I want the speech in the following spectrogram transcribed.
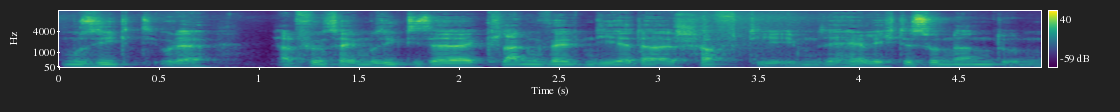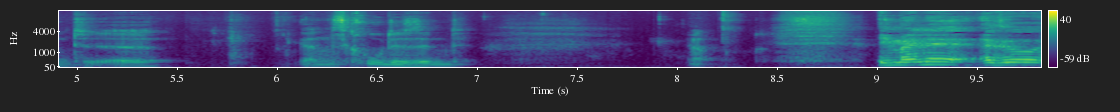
Musik oder Anführungszeichen Musik dieser Klangwelten, die er da erschafft, die eben sehr herrlich dissonant und äh, ganz krude sind. Ja. Ich meine, also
